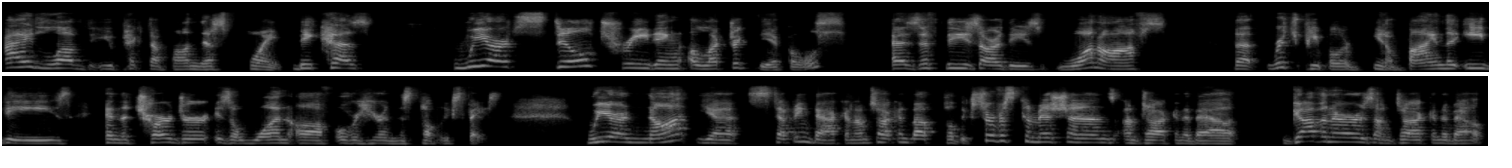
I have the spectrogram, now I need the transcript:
I love that you picked up on this point because we are still treating electric vehicles as if these are these one-offs that rich people are, you know, buying the EVs and the charger is a one-off over here in this public space. We are not yet stepping back and I'm talking about public service commissions, I'm talking about governors, I'm talking about,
